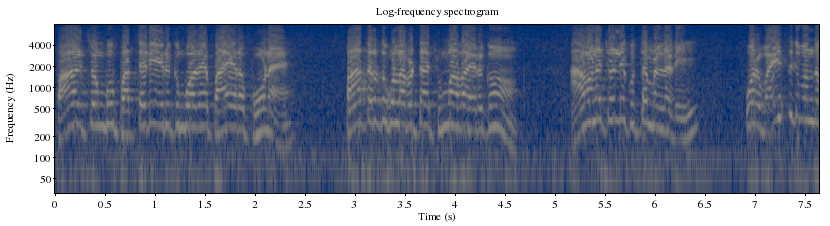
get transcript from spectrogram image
பால் சொம்பு பத்தடி இருக்கும் போதே பாயிர பூனை. பாத்திரத்துக்குள்ள விட்டா சும்மாதான் இருக்கும். அவனை சொல்லி குத்தம் இல்லடி ஒரு வயசுக்கு வந்த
